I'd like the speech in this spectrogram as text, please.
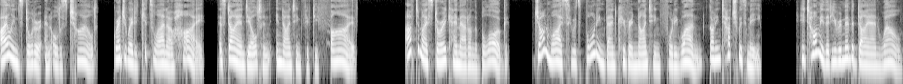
Eileen's daughter and oldest child graduated Kitsilano High as Diane Dalton in 1955. After my story came out on the blog, John Weiss, who was born in Vancouver in 1941, got in touch with me. He told me that he remembered Diane well.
